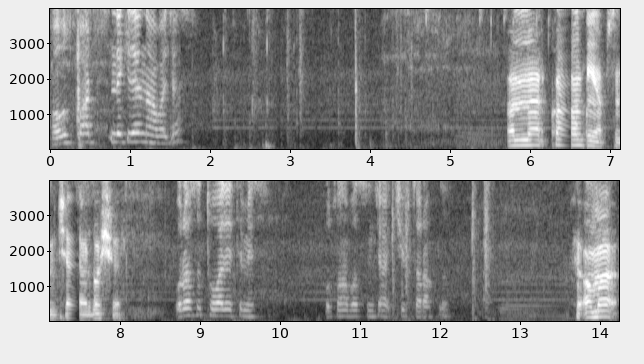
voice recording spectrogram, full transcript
Havuz partisindekileri ne yapacağız? Onlar kon yapsın içeride boş ver. Burası tuvaletimiz. Butona basınca çift taraflı. Ama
